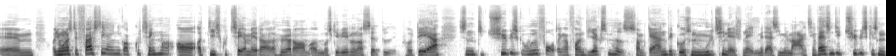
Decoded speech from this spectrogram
Øhm, og Jonas, det første, jeg egentlig godt kunne tænke mig at, at diskutere med dig, eller høre dig om, og måske virkelig også selv byde ind på, det er sådan de typiske udfordringer for en virksomhed, som gerne vil gå sådan multinational med deres e-mail marketing. Hvad er sådan de typiske sådan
